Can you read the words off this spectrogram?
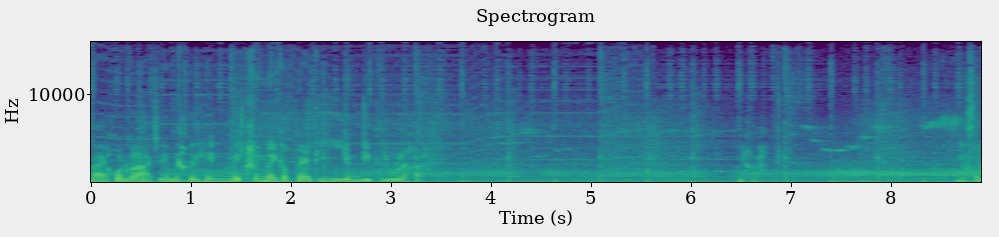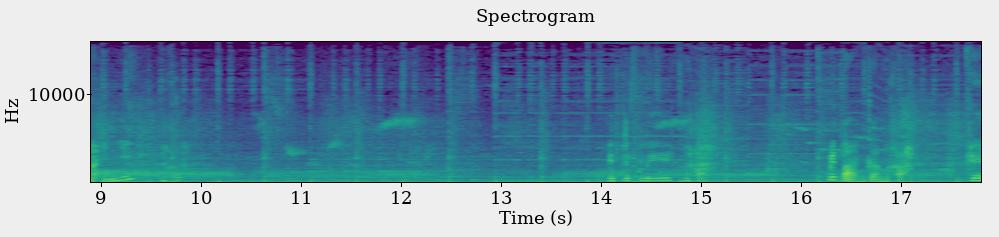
หลายคนก็อาจจะยังไม่เคยเห็นเม็ดข้างในกาแฟที่ยังดิบอยู่นะคะนี่ค่ะลักษณะอย่างนี้นะคะเม็ดเล็กๆนะคะ ไม่ต่างกันค่ะ แค่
